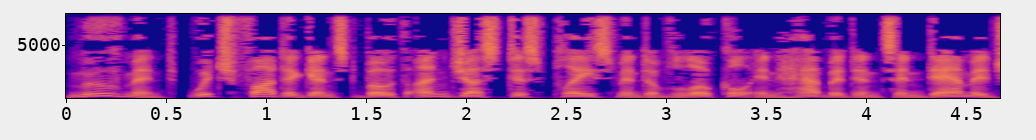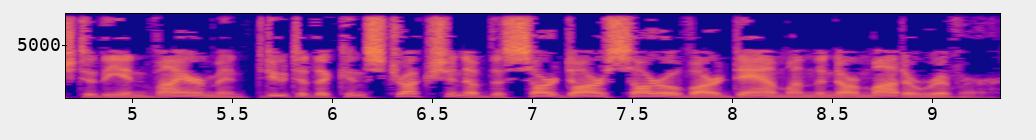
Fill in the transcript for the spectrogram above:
movement, which fought against both unjust displacement of local inhabitants and damage to the environment due to the construction of the Sardar Sarovar Dam on the Narmada River.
